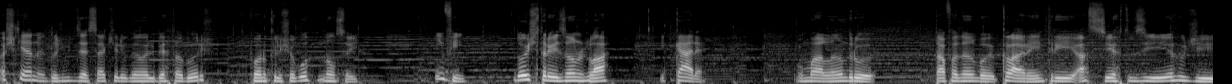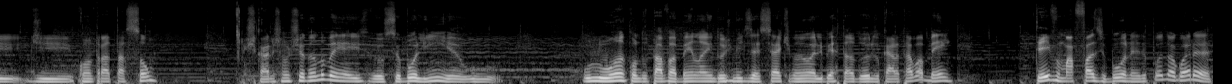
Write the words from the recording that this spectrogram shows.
acho que é, né? 2017 ele ganhou a Libertadores. Foi ano que ele chegou? Não sei. Enfim, dois, três anos lá. E cara, o malandro tá fazendo, claro, entre acertos e erros de, de contratação, Os caras estão chegando bem aí. O Cebolinha, o, o Luan, quando tava bem lá em 2017, ganhou a Libertadores, o cara tava bem. Teve uma fase boa, né? Depois agora,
